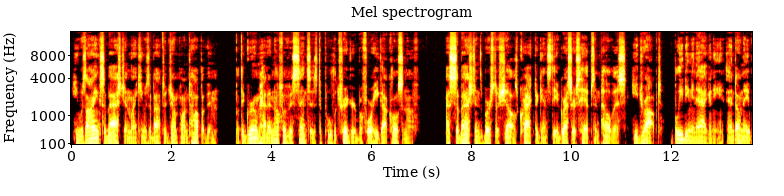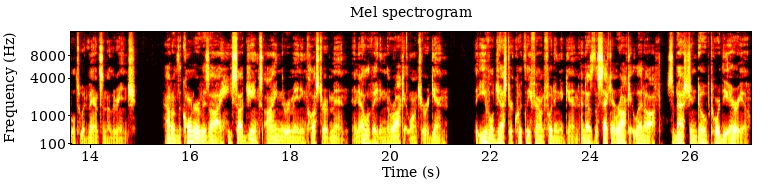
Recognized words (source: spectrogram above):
He was eyeing Sebastian like he was about to jump on top of him, but the groom had enough of his senses to pull the trigger before he got close enough. As Sebastian's burst of shells cracked against the aggressor's hips and pelvis, he dropped, bleeding in agony and unable to advance another inch. Out of the corner of his eye, he saw Jinx eyeing the remaining cluster of men and elevating the rocket launcher again. The evil jester quickly found footing again, and as the second rocket let off, Sebastian dove toward the area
